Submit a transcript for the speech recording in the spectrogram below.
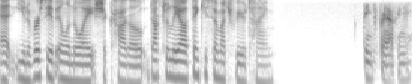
at University of Illinois Chicago. Dr. Leow, thank you so much for your time. Thanks for having me.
